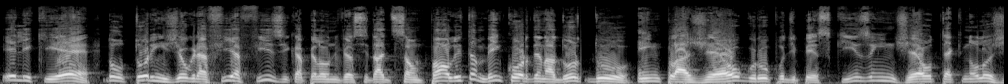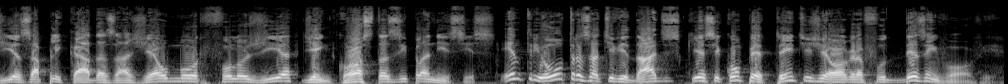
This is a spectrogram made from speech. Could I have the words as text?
ele que é doutor em Geografia Física pela Universidade de São Paulo e também coordenador do Emplagel, grupo de pesquisa em geotecnologias aplicadas à geomorfologia de encostas e planícies, entre outras atividades que esse competente geógrafo desenvolve.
